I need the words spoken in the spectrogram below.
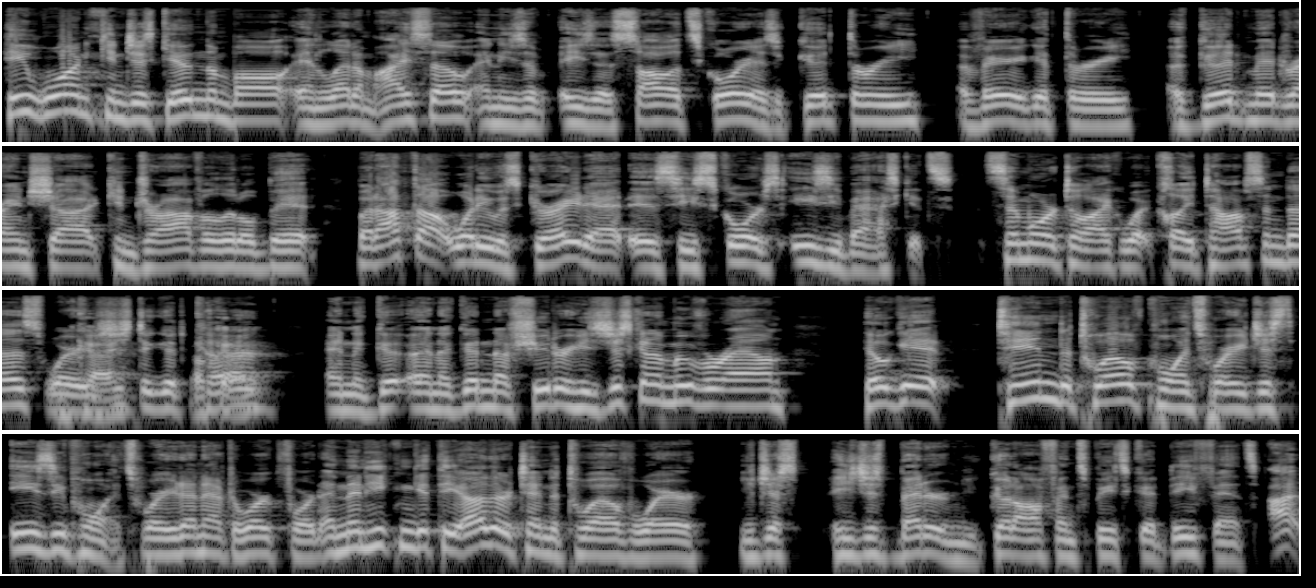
he one can just give him the ball and let him ISO, and he's a he's a solid scorer. He has a good three, a very good three, a good mid range shot, can drive a little bit. But I thought what he was great at is he scores easy baskets, similar to like what Klay Thompson does, where Okay. he's just a good cutter Okay. and a good and a good enough shooter. He's just going to move around. He'll get 10 to 12 points where he just easy points where he doesn't have to work for it. And then he can get the other 10 to 12 where you just he's just better than you. Good offense beats good defense. I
